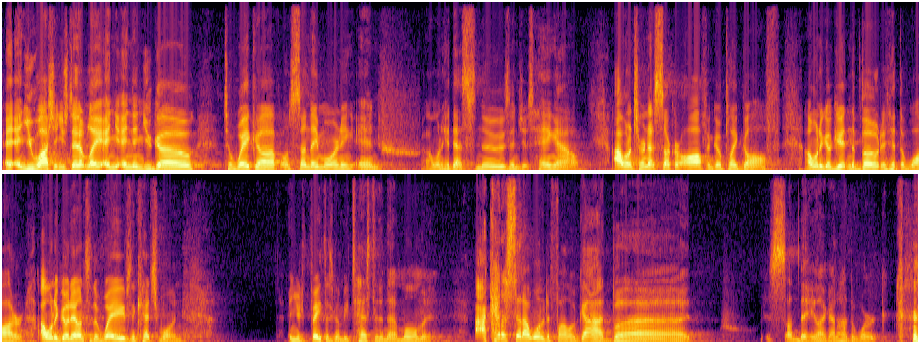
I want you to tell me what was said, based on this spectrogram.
And, and you watched it, you stayed up late, and, and then you go to wake up on Sunday morning, and whew, I want to hit that snooze and just hang out. I want to turn that sucker off and go play golf. I want to go get in the boat and hit the water. I want to go down to the waves and catch one. And your faith is going to be tested in that moment. I kind of said I wanted to follow God, but it's Sunday. Like, I don't have to work. I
